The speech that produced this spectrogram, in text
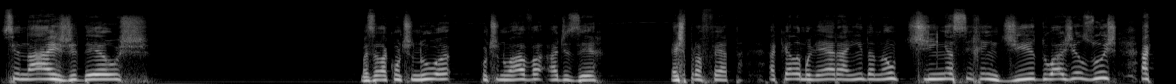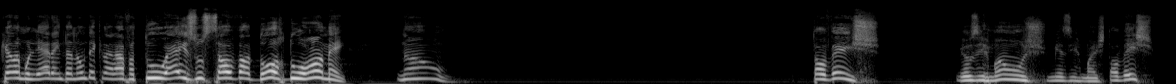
sinais de Deus, mas ela continua, continuava a dizer: És profeta. Aquela mulher ainda não tinha se rendido a Jesus. Aquela mulher ainda não declarava: Tu és o Salvador do homem. Não. Talvez, meus irmãos, minhas irmãs, talvez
